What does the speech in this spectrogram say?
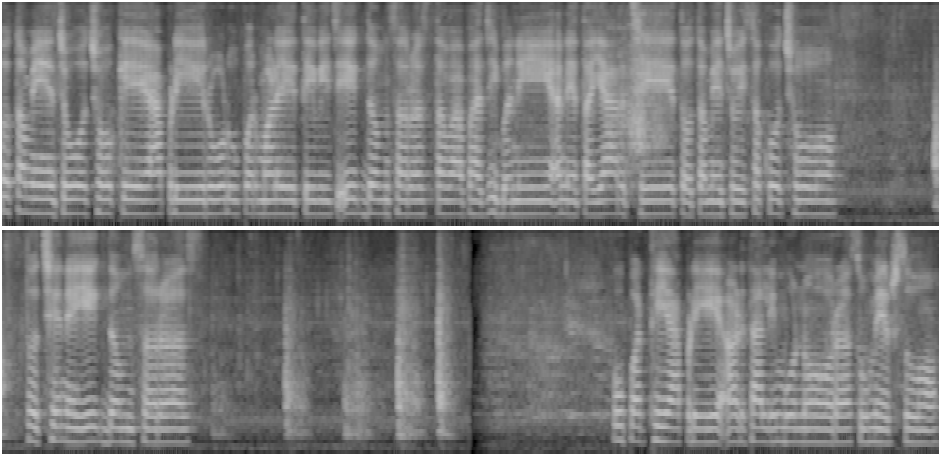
તો તમે જુઓ છો કે આપણી રોડ ઉપર મળે તેવી જ એકદમ સરસ તવા ભાજી બની અને તૈયાર છે. તો તમે જોઈ શકો છો. તો છે ને એકદમ સરસ. ઉપરથી આપણે અડધા લીંબુનો રસ ઉમેરશું.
